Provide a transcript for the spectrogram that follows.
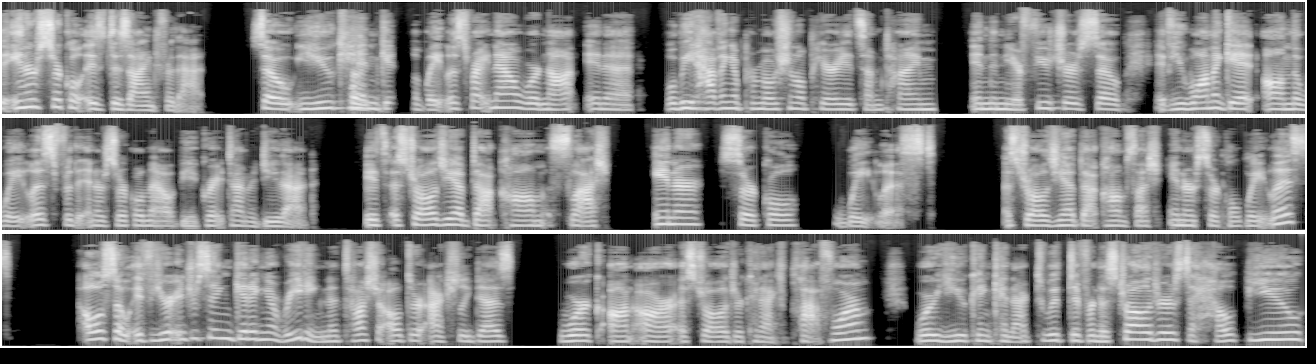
The inner circle is designed for that. So you can get the waitlist right now. We're not in a, we'll be having a promotional period sometime in the near future. So if you want to get on the waitlist for the inner circle now, it'd be a great time to do that. It's astrologyhub.com slash inner circle waitlist. Astrologyhub.com slash inner circle waitlist. Also, if you're interested in getting a reading, Natasha Alter actually does work on our Astrologer Connect platform where you can connect with different astrologers to help you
